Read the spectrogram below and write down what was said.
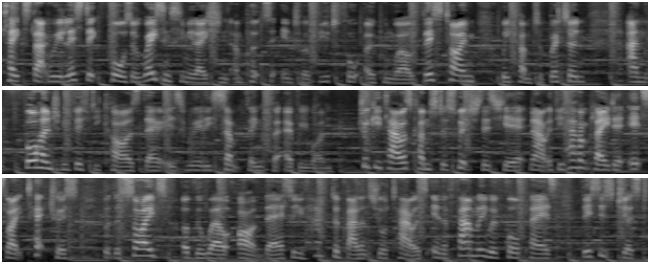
takes that realistic Forza racing simulation and puts it into a beautiful open world. This time we come to Britain, and 450 cars, there is really something for everyone. Tricky Towers comes to Switch this year. Now, if you haven't played it, it's like Tetris, but the sides of the well aren't there, so you have to balance your towers. In a family with four players, this is just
